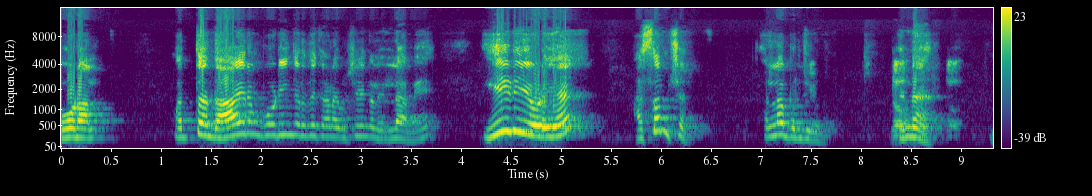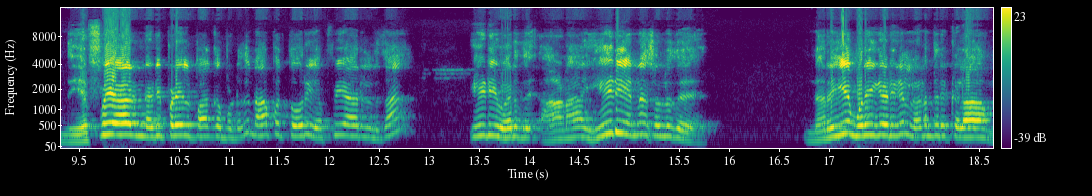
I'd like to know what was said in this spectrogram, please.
போனால் மற்ற அந்த ஆயிரம் கோடிங்கிறதுக்கான விஷயங்கள் எல்லாமே இடியோடைய அசம்ஷன் நல்லா புரிஞ்சுக்கணும். என்ன? இந்த எஃப்ஐஆர் அடிப்படையில் பார்க்கப்பட்டது நாற்பத்தோரு எஃப்ஐஆரில் தான் இடி வருது. ஆனால் இடி என்ன சொல்லுது? நிறைய முறைகேடுகள் நடந்திருக்கலாம்.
